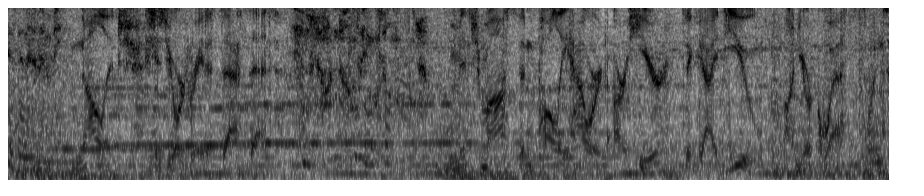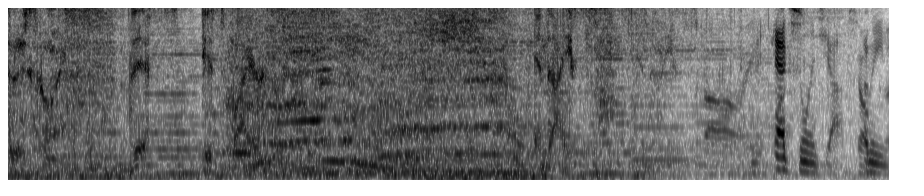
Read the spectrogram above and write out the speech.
is an enemy. Knowledge is your greatest asset. You know nothing, Jon Snow. Mitch Moss and Paulie Howard are here to guide you on your quest. Winter is coming. This is Fire and Ice. Excellent job. I mean,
